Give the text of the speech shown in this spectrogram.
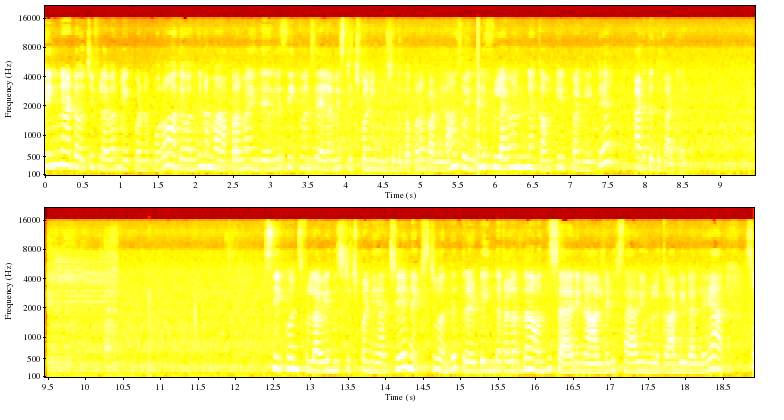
ரிங் நாட்டை வச்சு ஃப்ளவர் மேக் பண்ண போகிறோம் அதை வந்து நம்ம அப்புறமா இந்த இதில் சீக்வன்ஸ் எல்லாமே ஸ்டிச் பண்ணி முடிச்சதுக்கப்புறம் பண்ணலாம். ஸோ இந்த இது ஃபுல்லாகவே வந்து நான் கம்ப்ளீட் பண்ணிவிட்டு அடுத்தது காட்டுறேன். சீக்வன்ஸ் ஃபுல்லாகவே வந்து ஸ்டிச் பண்ணியாச்சு. நெக்ஸ்ட்டு வந்து த்ரெட் இந்த கலர் தான் வந்து சாரீ நான் ஆல்ரெடி சாரீ உங்களுக்கு காட்டிட்டேன் இல்லையா? ஸோ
